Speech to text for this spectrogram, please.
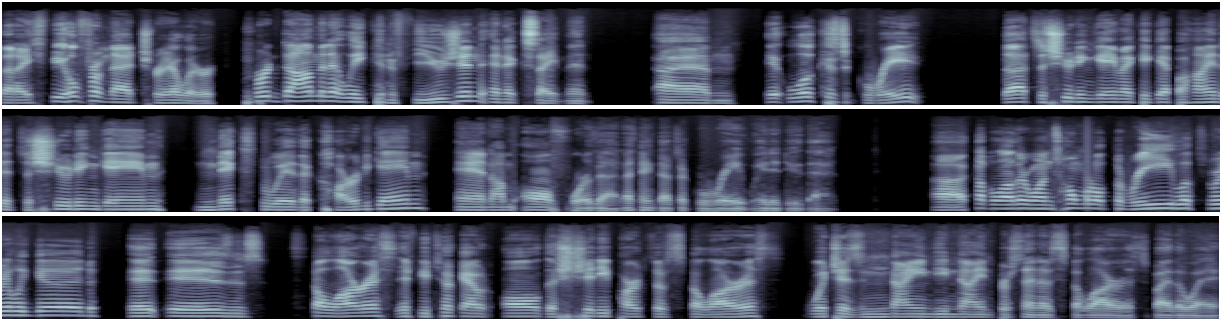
that I feel from that trailer. Predominantly confusion and excitement. Um, it looks great. That's a shooting game I could get behind. It's a shooting game mixed with a card game, and I'm all for that. I think that's a great way to do that. Uh, a couple other ones. Homeworld 3 looks really good. It is Stellaris. If you took out all the shitty parts of Stellaris, which is 99% of Stellaris, by the way.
